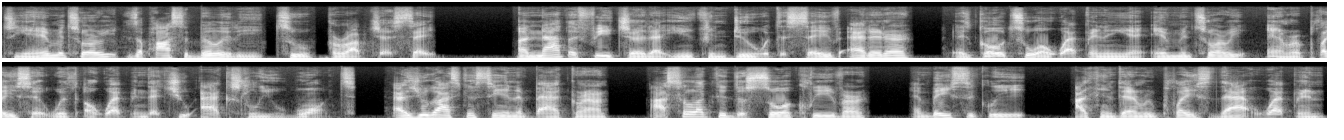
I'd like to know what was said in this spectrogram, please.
to your inventory, there's a possibility to corrupt your save. Another feature that you can do with the save editor is go to a weapon in your inventory and replace it with a weapon that you actually want. As you guys can see in the background, I selected the saw cleaver and basically I can then replace that weapon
